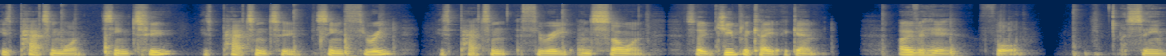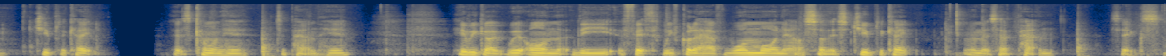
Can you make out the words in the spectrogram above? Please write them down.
is pattern one. Scene two is pattern two. Scene three is pattern three and so on. So duplicate again over here for scene duplicate. Let's come on here to pattern here. Here we go. We're on the fifth. We've got to have one more now. So let's duplicate and let's have pattern six.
